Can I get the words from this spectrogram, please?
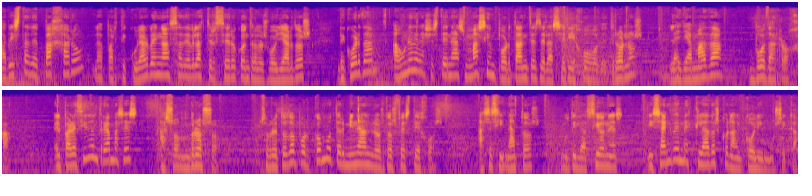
A vista de pájaro, la particular venganza de Vlad III contra los boyardos recuerda a una de las escenas más importantes de la serie Juego de Tronos, la llamada Boda Roja. El parecido entre ambas es asombroso, sobre todo por cómo terminan los dos festejos. Asesinatos, mutilaciones y sangre mezclados con alcohol y música.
